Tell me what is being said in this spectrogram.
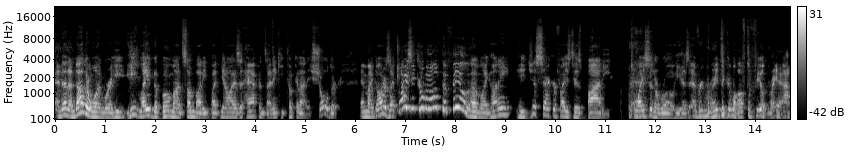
And then another one where he he laid the boom on somebody, but you know, as it happens, I think he took it on his shoulder. And my daughter's like, "Why is he coming off the field?" And I'm like, "Honey, he just sacrificed his body twice in a row. He has every right to come off the field right Yeah.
